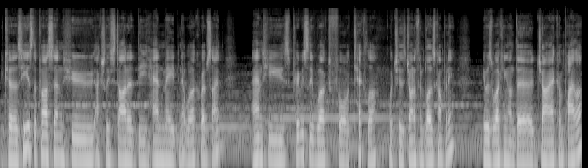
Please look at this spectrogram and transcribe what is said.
Because he is the person who actually started the Handmade Network website and he's previously worked for Thekla, which is Jonathan Blow's company. He was working on the Jai compiler.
